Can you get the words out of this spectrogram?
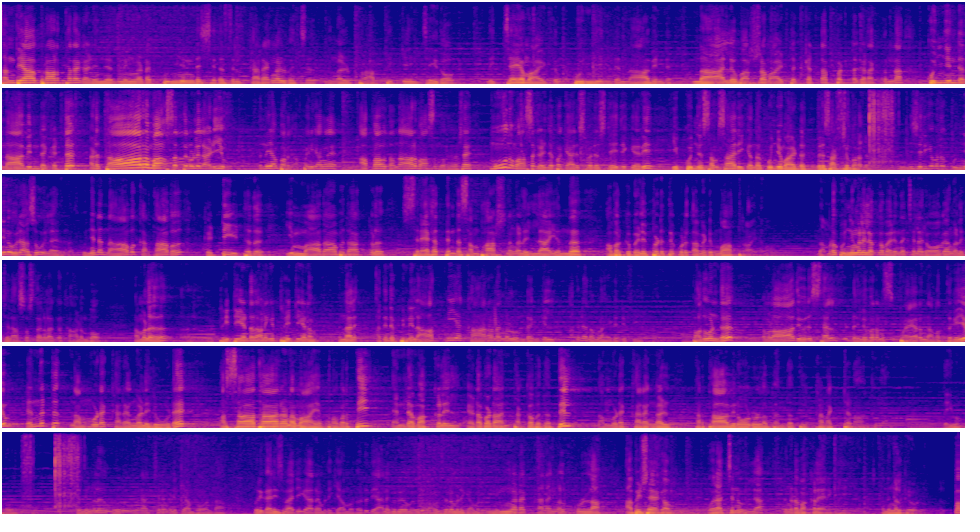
സന്ധ്യാപ്രാർത്ഥന കഴിഞ്ഞ് നിങ്ങളുടെ കുഞ്ഞിന്റെ ശിരസിൽ കരങ്ങൾ വെച്ച് നിങ്ങൾ പ്രാർത്ഥിക്കുകയും ചെയ്തോ? നിശ്ചയമായിട്ടും കുഞ്ഞിന്റെ നാവിന്റെ നാല് വർഷമായിട്ട് കെട്ടപ്പെട്ട് കിടക്കുന്ന കുഞ്ഞിന്റെ നാവിന്റെ കെട്ട് അടുത്ത ആറ് മാസത്തിനുള്ളിൽ അഴിയും എന്ന് ഞാൻ പറഞ്ഞു. അപ്പോൾ എനിക്ക് അങ്ങനെ ആത്മാവ് തന്ന ആറ് മാസം തോന്നി പക്ഷേ മൂന്ന് മാസം കഴിഞ്ഞപ്പോൾ കാരിസ്മയുടെ സ്റ്റേജിൽ കയറി ഈ കുഞ്ഞ് സംസാരിക്കുന്ന കുഞ്ഞുമായിട്ട് ഒരു സാക്ഷ്യം പറഞ്ഞു. കുഞ്ഞ് ശരിക്കും പറഞ്ഞാൽ കുഞ്ഞിന് ഒരു അസുഖമില്ലായിരുന്നു. കുഞ്ഞിന്റെ നാവ് കർത്താവ് കെട്ടിയിട്ടത് ഈ മാതാപിതാക്കൾ സ്നേഹത്തിന്റെ സംഭാഷണങ്ങളില്ല എന്ന് അവർക്ക് വെളിപ്പെടുത്തി കൊടുക്കാൻ വേണ്ടി മാത്രമായിരുന്നു. നമ്മുടെ കുഞ്ഞുങ്ങളിലൊക്കെ വരുന്ന ചില രോഗങ്ങൾ ചില അസ്വസ്ഥങ്ങളൊക്കെ കാണുമ്പോൾ നമ്മൾ ട്രീറ്റ് ചെയ്യേണ്ടതാണെങ്കിൽ ട്രീറ്റ് ചെയ്യണം എന്നാൽ അതിന്റെ പിന്നിൽ ആത്മീയ കാരണങ്ങൾ ഉണ്ടെങ്കിൽ അതിനെ നമ്മൾ ഐഡന്റിഫൈ ചെയ്യണം അപ്പം അതുകൊണ്ട് നമ്മൾ ആദ്യം ഒരു സെൽഫ് ഡെലിവറൻസ് പ്രയർ നടത്തുകയും എന്നിട്ട് നമ്മുടെ കരങ്ങളിലൂടെ അസാധാരണമായ പ്രവൃത്തി എന്റെ മക്കളിൽ ഇടപെടാൻ തക്ക വിധത്തിൽ നമ്മുടെ കരങ്ങൾ കർത്താവിനോടുള്ള ബന്ധത്തിൽ കണക്റ്റഡ് ആക്കുക ദൈവം നിങ്ങൾ ഒരു ഒരു അച്ഛനെ വിളിക്കാൻ പോകണ്ട ഒരു കരിസ്മാറ്റിക്കാരനെ വിളിക്കാൻ പോകണ്ട ഒരു ധ്യാനഗുരുവിനെ ഒരു വിളിക്കാൻ പോകണ്ട നിങ്ങളുടെ കരങ്ങൾക്കുള്ള അഭിഷേകം ഒരച്ഛനും ഇല്ല നിങ്ങളുടെ മക്കളെ അനുഗ്രഹിക്കുക നിങ്ങൾക്കേ ഉള്ളൂ.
